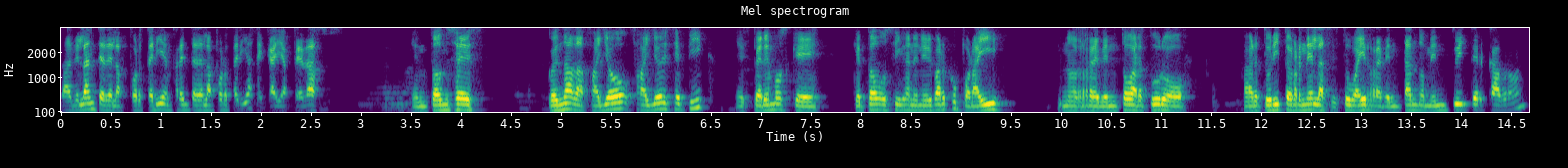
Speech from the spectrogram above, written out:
adelante de la portería, enfrente de la portería, se cae a pedazos. Entonces, pues nada, falló, falló ese pick. Esperemos que, que todos sigan en el barco. Por ahí nos reventó Arturo, Arturito Renelas estuvo ahí reventándome en Twitter, cabrón.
